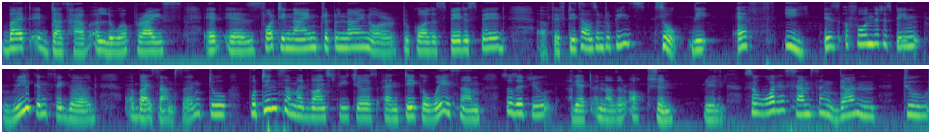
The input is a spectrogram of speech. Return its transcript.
but it does have a lower price. It is 49999 or to call a spade a spade uh, 50000 rupees. So the fe is a phone that has been reconfigured uh, by Samsung to put in some advanced features and take away some so that you get another option really. So what has Samsung done to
